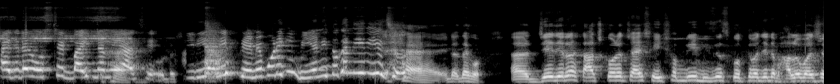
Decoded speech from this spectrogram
হ্যাঁ যেটা রোস্টেড বাইট নামে হ্যাঁ, আছে। বিরিয়ানি প্রেমে পড়ে কি বিরিয়ানি দোকান দিয়ে দিয়েছ? হ্যাঁ হ্যাঁ এটা দেখো যে যেটা কাজ করে চায় সেই সব নিয়ে বিজনেস করতে পারে যেটা ভালোবাসে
